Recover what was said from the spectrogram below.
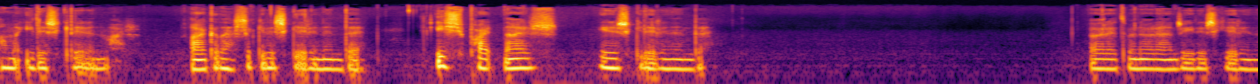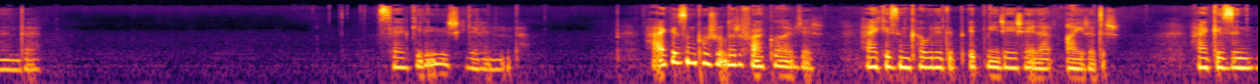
Ama ilişkilerin var. Arkadaşlık ilişkilerinin de, iş partner ilişkilerinin de. Öğretmen öğrenci ilişkilerinin de. Sevgili ilişkilerinde. Herkesin koşulları farklı olabilir. Herkesin kabul edip etmeyeceği şeyler ayrıdır. Herkesin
